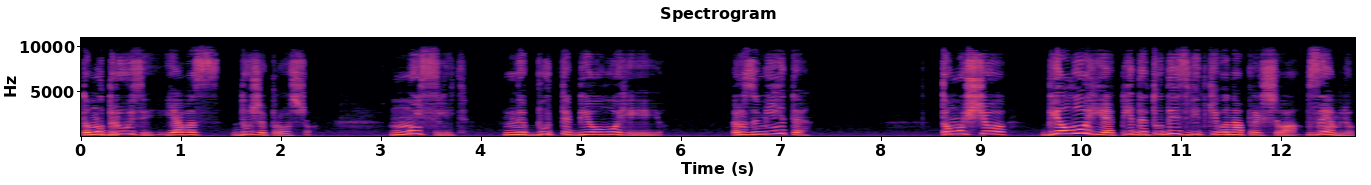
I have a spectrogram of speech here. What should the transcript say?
Тому, друзі, я вас дуже прошу, мисліть, не будьте біологією. Розумієте? Тому що біологія піде туди, звідки вона прийшла, в землю.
